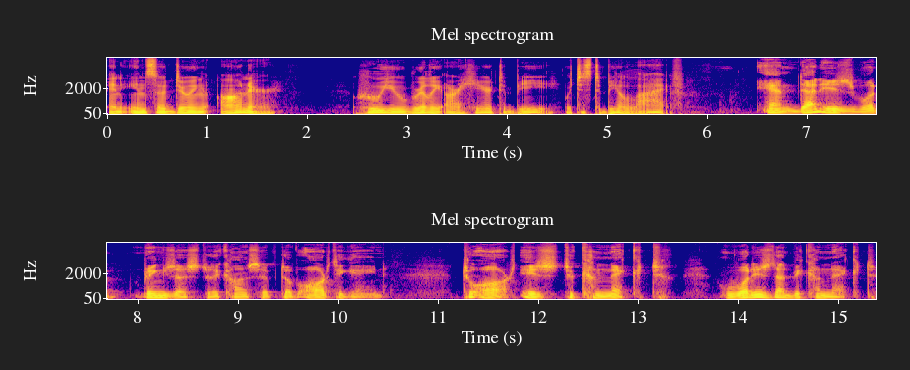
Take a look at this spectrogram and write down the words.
And in so doing, honor who you really are here to be, which is to be alive. And that is what brings us to the concept of art again. To art is to connect. What is that we connect?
